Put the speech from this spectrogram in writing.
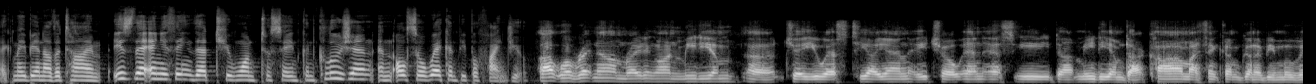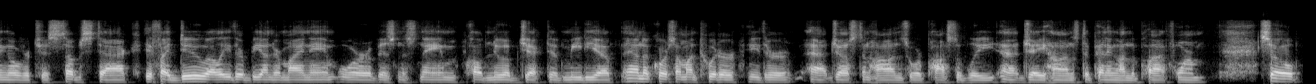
like maybe another time. Is there anything that you want to say in conclusion and also where can people find you? Uh, well, right now I'm writing on Medium, uh, J U S T I N H O N S E dot medium dot com. I think I'm going to be moving over to Substack. If I do, I'll either be under my name or a business name called New Objective Media. And of course, I'm on Twitter either at Justin Honse or possibly at Jay Honse, depending on the platform. So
